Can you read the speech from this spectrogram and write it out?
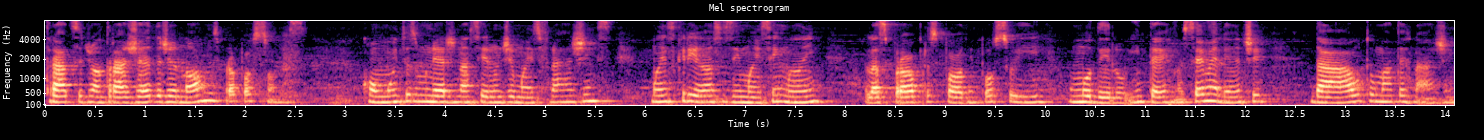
Trata-se de uma tragédia de enormes proporções. Como muitas mulheres nasceram de mães frágeis, mães crianças e mães sem mãe, elas próprias podem possuir um modelo interno semelhante da automaternagem.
